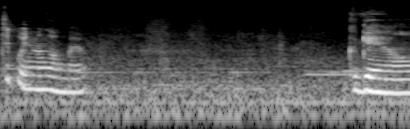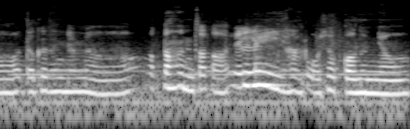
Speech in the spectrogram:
찍고 있는 건가요? 그게요. 어떻게 됐냐면 어떤 환자가 1레 이하로 오셨거든요.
